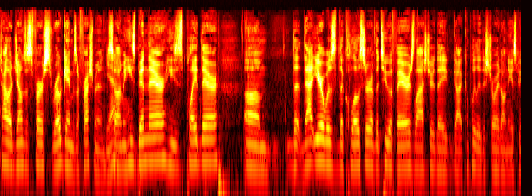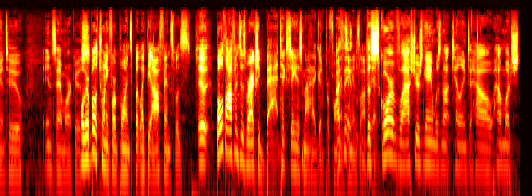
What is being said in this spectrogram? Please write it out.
Tyler Jones's first road game as a freshman. Yeah. So I mean, he's been there. He's played there. Um, the, that year was the closer of the two affairs. Last year they got completely destroyed on ESPN two in San Marcos. Well, they're both 24 points, but like the offense was. It- Both offenses were actually bad. Texas State has not had good I performance think against the score of last year's game was not telling to how how much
